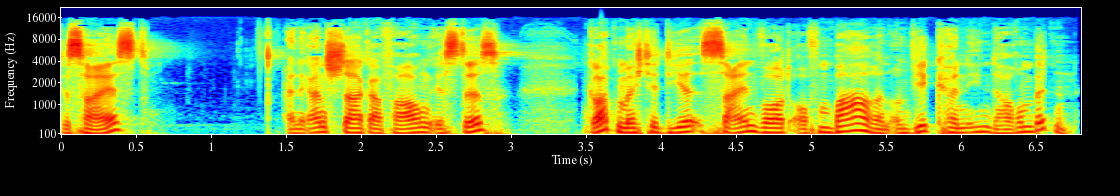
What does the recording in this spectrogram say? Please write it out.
Das heißt, eine ganz starke Erfahrung ist es, Gott möchte dir sein Wort offenbaren und wir können ihn darum bitten.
